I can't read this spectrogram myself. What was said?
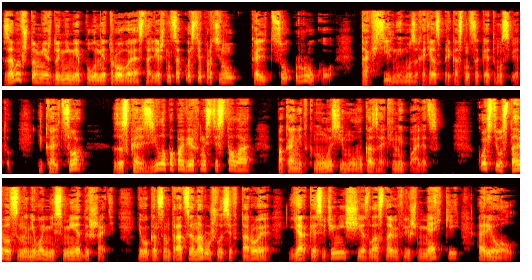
Забыв, что между ними полуметровая столешница, Костя протянул кольцу руку, так сильно ему захотелось прикоснуться к этому свету. И кольцо заскользило по поверхности стола, пока не ткнулось ему в указательный палец. Костя уставился на него, не смея дышать. Его концентрация нарушилась, и второе, яркое свечение исчезло, оставив лишь мягкий ореол.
